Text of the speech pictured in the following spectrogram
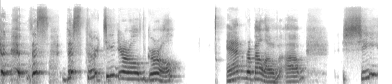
this this 13 year old girl, Anne Rebello, um, she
